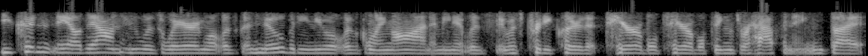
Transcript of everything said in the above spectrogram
you couldn't nail down who was where and what was nobody knew what was going on. I mean it was it was pretty clear that terrible terrible things were happening but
